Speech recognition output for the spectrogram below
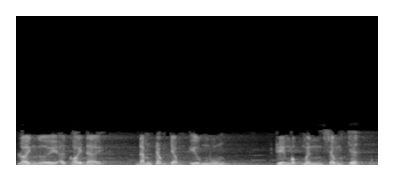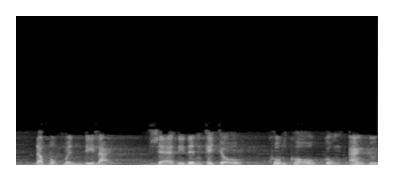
Loại người ở cõi đời, đắm trong dòng yêu muốn. Riêng một mình sống chết độc một mình đi lại, sẽ đi đến cái chỗ khốn khổ cùng an vui.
